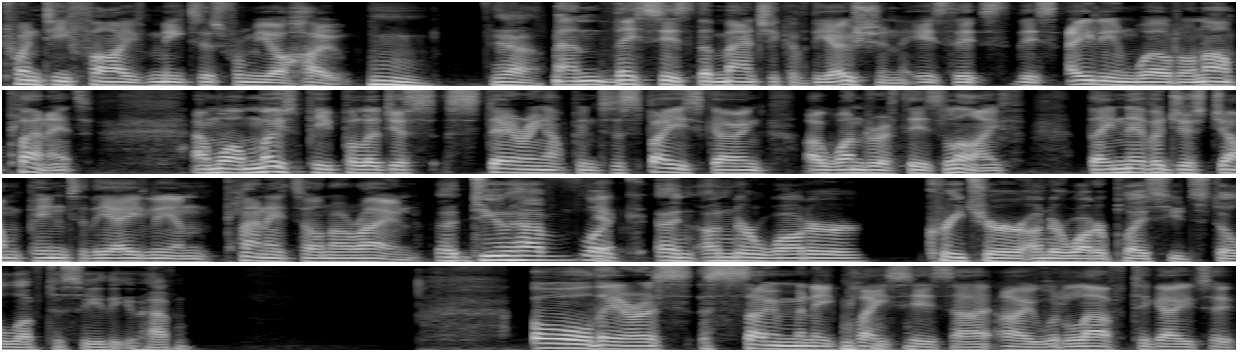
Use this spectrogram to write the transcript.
25 meters from your home. Yeah. And this is the magic of the ocean is it's this alien world on our planet. And while most people are just staring up into space going, I wonder if there's life, they never just jump into the alien planet on our own. Uh, do you have like an underwater creature, underwater place you'd still love to see that you haven't? Oh, there are so many places I, I would love to go to.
